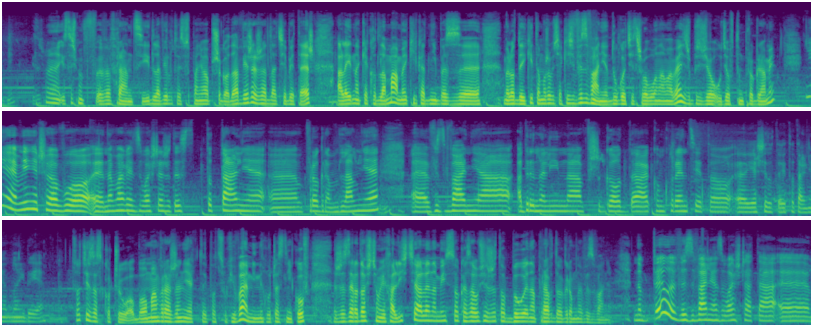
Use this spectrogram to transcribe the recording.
Jesteśmy, jesteśmy w, we Francji, dla wielu to jest wspaniała przygoda. Wierzę, że dla ciebie też, ale jednak jako dla mamy kilka dni bez e, melodyjki to może być jakieś wyzwanie. Długo cię trzeba było namawiać, żebyś wziął udział w tym programie? Nie, mnie nie trzeba było e, namawiać, zwłaszcza, że to jest totalnie e, program dla mnie. E, wyzwania, adrenalina, przygoda, konkurencje, to e, ja się tutaj totalnie odnajduję. Co cię zaskoczyło? Bo mam wrażenie, jak tutaj podsłuchiwałem innych uczestników, że z radością jechaliście, ale na miejscu okazało się, że to były naprawdę ogromne wyzwania. No były wyzwania, zwłaszcza ta, e,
